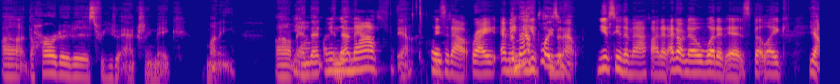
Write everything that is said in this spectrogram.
uh, the harder it is for you to actually make money. Um, yeah. And then, I mean, the that, math yeah. plays it out, right? I mean, the math plays seen, it out. You've seen the math on it. I don't know what it is, but like, yeah,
